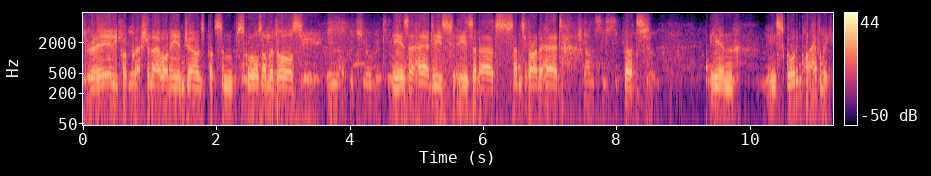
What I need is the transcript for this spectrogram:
really put pressure now on Ian Jones, put some scores on the doors. He is ahead, he's, he's about 75 ahead, but Ian, he's scoring quite heavily.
